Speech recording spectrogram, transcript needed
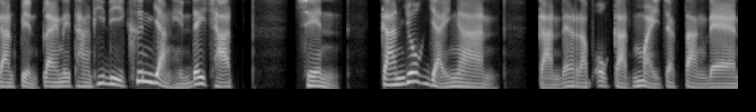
การเปลี่ยนแปลงในทางที่ดีขึ้นอย่างเห็นได้ชัด เช่น การโยกย้ายงาน การได้รับโอกาสใหม่จากต่างแดน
